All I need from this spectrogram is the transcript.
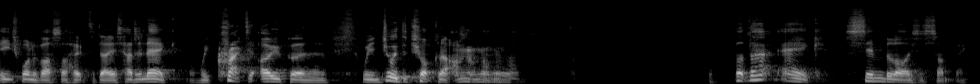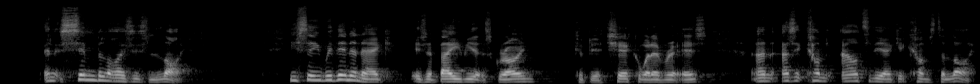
each one of us, I hope today, has had an egg and we cracked it open and we enjoyed the chocolate. But that egg symbolizes something and it symbolizes life. You see, within an egg is a baby that's growing, could be a chick or whatever it is, and as it comes out of the egg, it comes to life.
